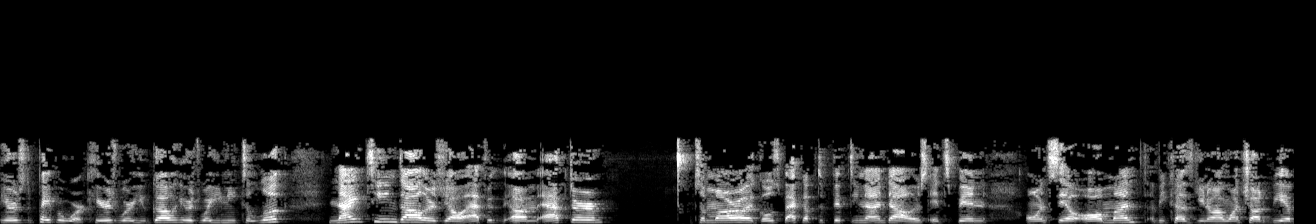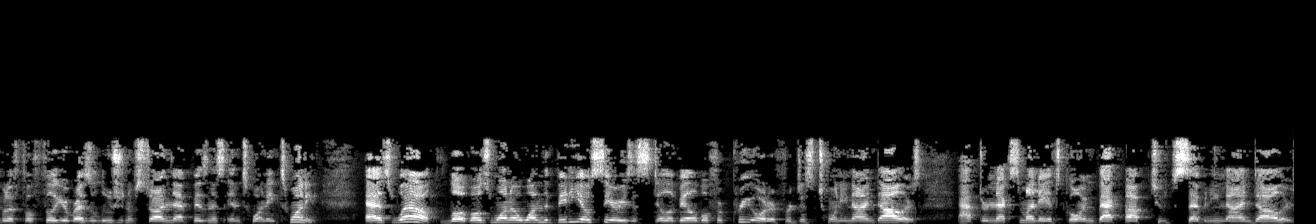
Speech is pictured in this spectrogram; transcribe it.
here's the paperwork. Here's where you go. Here's where you need to look. Nineteen dollars, y'all. After um after tomorrow, it goes back up to fifty nine dollars. It's been on sale all month because you know I want y'all to be able to fulfill your resolution of starting that business in 2020. As well, Logos 101 the video series is still available for pre-order for just $29. After next Monday, it's going back up to $79.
